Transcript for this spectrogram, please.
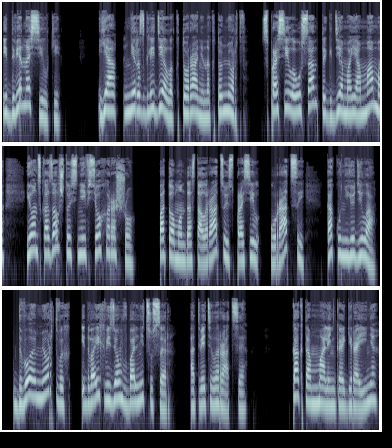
и две носилки. Я не разглядела, кто ранен, а кто мертв. Спросила у Санты, где моя мама, и он сказал, что с ней все хорошо. Потом он достал рацию и спросил у рации, как у нее дела. «Двое мертвых и двоих везем в больницу, сэр», ответила рация. Как там маленькая героиня?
